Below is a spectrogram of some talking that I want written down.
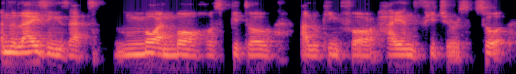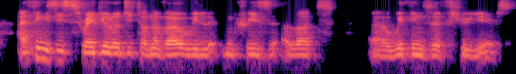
analyzing that more and more hospitals are looking for high-end features. So I think this radiology turnover will increase a lot within the few years.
